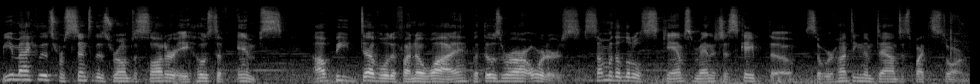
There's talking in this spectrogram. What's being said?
We Immaculates were sent to this realm to slaughter a host of imps. I'll be deviled if I know why, but those were our orders. Some of the little scamps managed to escape, though, so we're hunting them down despite the storm.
